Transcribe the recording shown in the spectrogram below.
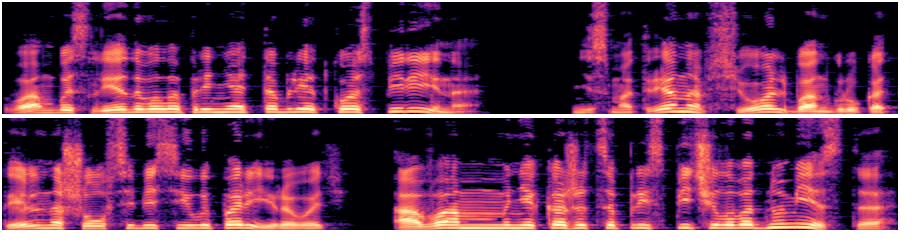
Вам бы следовало принять таблетку аспирина. Несмотря на все, Альбан Грукотель нашел в себе силы парировать. «А вам, мне кажется, приспичило в одно место».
